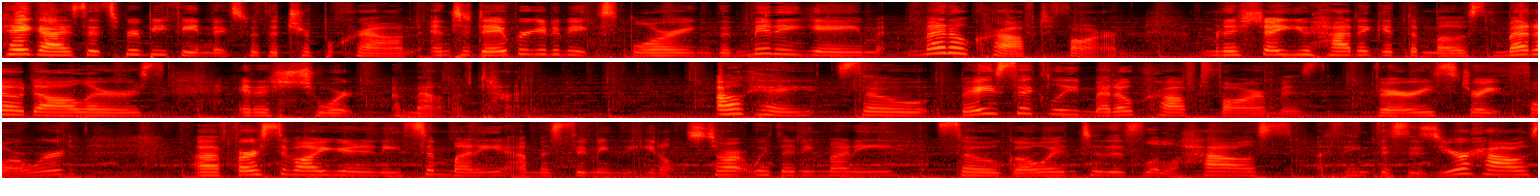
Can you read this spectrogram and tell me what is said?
Hey guys, it's Ruby Phoenix with the Triple Crown, and today we're going to be exploring the mini-game Meadowcroft Farm. I'm going to show you how to get the most Meadow Dollars in a short amount of time. Okay, so basically Meadowcroft Farm is very straightforward. Uh, first of all, you're going to need some money. I'm assuming that you don't start with any money, so go into this little house. I think this is your house,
